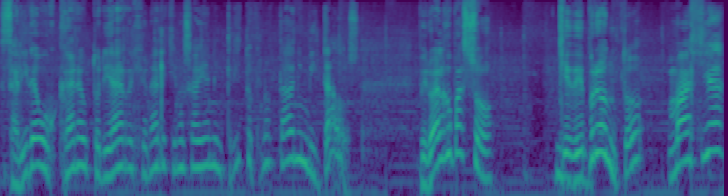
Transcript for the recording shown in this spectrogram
salir a buscar autoridades regionales que no se habían inscrito, que no estaban invitados. Pero algo pasó que de pronto, magia,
